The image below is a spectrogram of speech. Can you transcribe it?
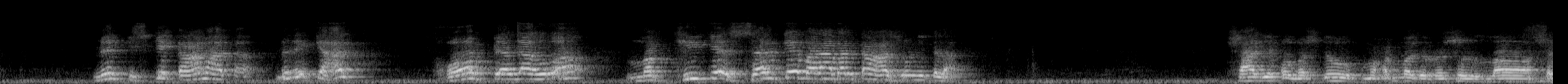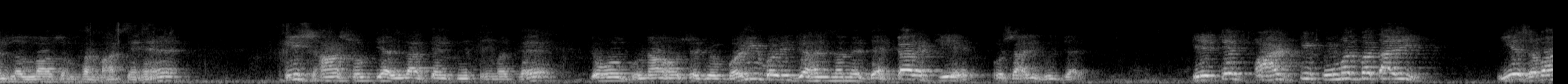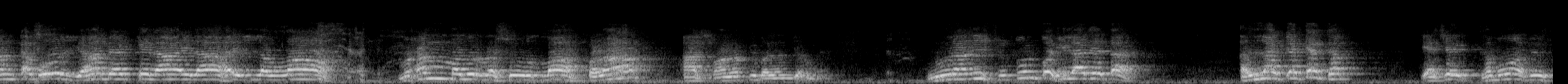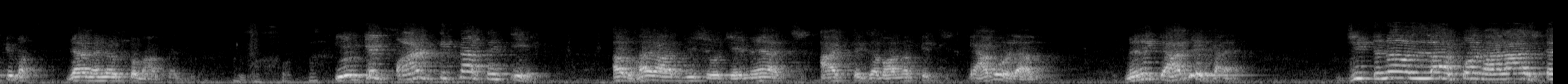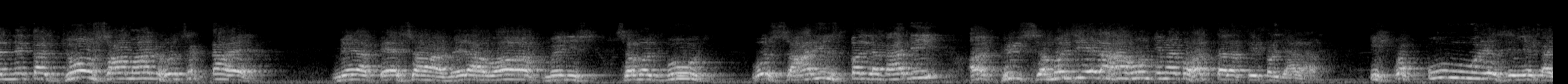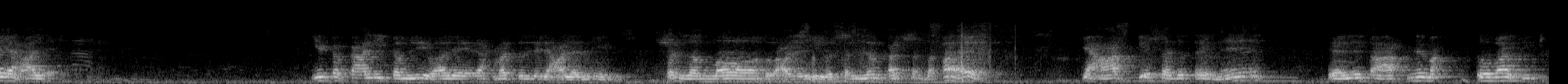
मैं किसके काम आता? मैंने क्या? खौफ पैदा हुआ मक्खी के सर के बराबर का आँसू निकला? सादिक मसदूक मोहम्मद रसोल्ला सल्लल्लाहु अलैहि वसल्लम फरमाते हैं, इस आँसू की अल्लाह के इतनी कीमत है कि वो गुनाहों से जो बड़ी बड़ी जहन्नम में दहका रखी है, वो सारी बुझ जाए। एक एक पार्ट की कीमत बताई। ये जबान का बोल, यहाँ बैठ के ला इलाहा इल्लल्लाह मोहम्मद रसूलुल्लाह पढ़ा आसमानों की बुलंदियों में। नूरानी सुतून को हिला देता है। अल्लाह क्या क्या थम कैसे थमो अभी उसकी जा मैंने उसको माफ़ कर दिया। एक एक पार्ट कितना कीमती है अब हर आदमी सोचे मैं आज के जमानों के क्या बोला मैंने क्या देखा है? जितना अल्लाह को नाराज़ करने का जो सामान हो सकता है मेरा पैसा, मेरा वक्त, मेरी समझ बूझ वो सारी उस पर लगा दी और फिर समझ ये रहा हूँ कि मैं बहुत तरक्की पर जा रहा हूँ। इस पर पूरे ज़िले का यह हाल है। ये तो काली कमली वाले रहमत सल्लल्लाहु वसल्लम का सदका है कि आपके सदक़े में पहले तो आपने तोबा की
